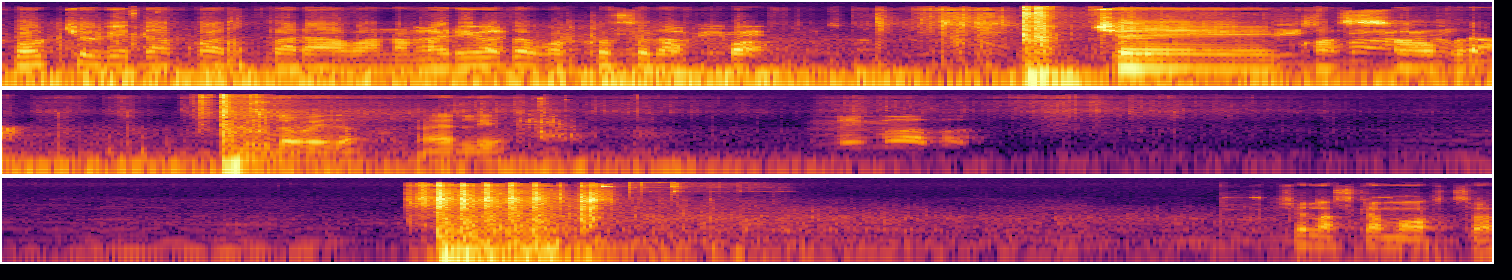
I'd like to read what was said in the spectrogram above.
Occhio che da qua sparavano, mi è arrivato qualcosa da qua. C'è qua sopra. Lo vedo, è lì. Mi muovo. C'è la scamorza.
